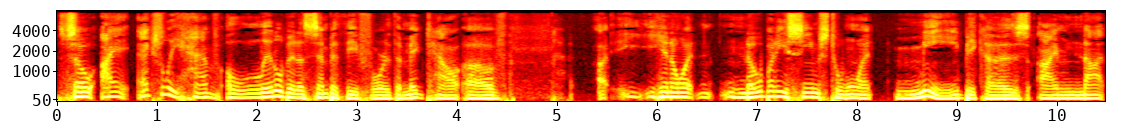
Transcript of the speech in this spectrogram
So I actually have a little bit of sympathy for the MGTOW of, uh, you know what, nobody seems to want me because I'm not,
